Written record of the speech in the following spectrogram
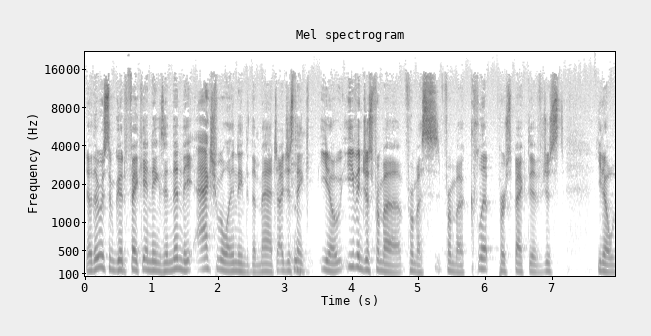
No, there were some good fake endings, and then the actual ending to the match. I just hmm. think you know, even just from a from a from a clip perspective, just you know,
